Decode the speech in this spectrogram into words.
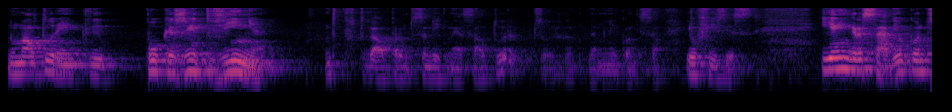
numa altura em que pouca gente vinha de Portugal para Moçambique nessa altura, pessoas da minha condição, eu fiz esse. E é engraçado, eu quando,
